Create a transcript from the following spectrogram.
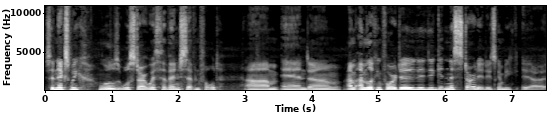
So next week we'll we'll start with Avenged Sevenfold. Um, and um, I'm I'm looking forward to, to getting this started. It's gonna be. Uh,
